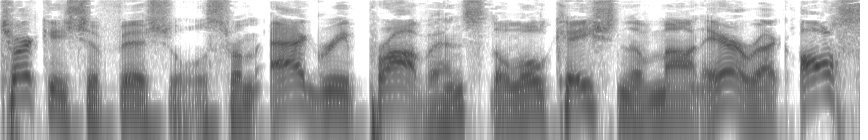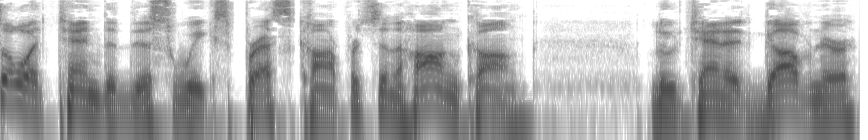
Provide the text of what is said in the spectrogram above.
Turkish officials from Agri province, the location of Mount Ararat, also attended this week's press conference in Hong Kong. Lieutenant Governor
